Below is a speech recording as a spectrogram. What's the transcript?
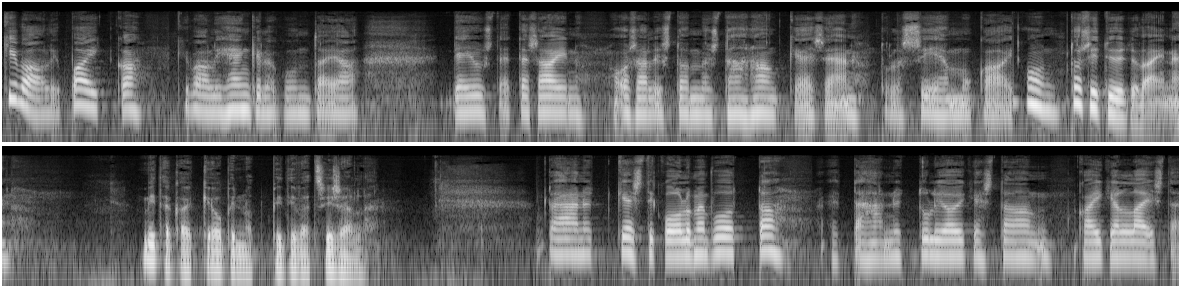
kiva oli paikka, kiva oli henkilökunta ja, ja just, että sain osallistua myös tähän hankkeeseen, tulla siihen mukaan. Olen tosi tyytyväinen. Mitä kaikki opinnot pitivät sisällään? Tämä nyt kesti kolme vuotta. Että tähän nyt tuli oikeastaan kaikenlaista.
